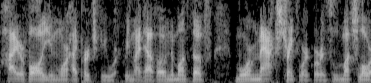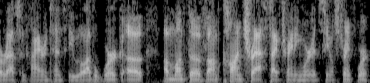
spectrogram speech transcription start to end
higher volume, more hypertrophy work. We might have a, a month of more max strength work where it's much lower reps and higher intensity. We'll have a work uh, a month of um, contrast type training where it's you know strength work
